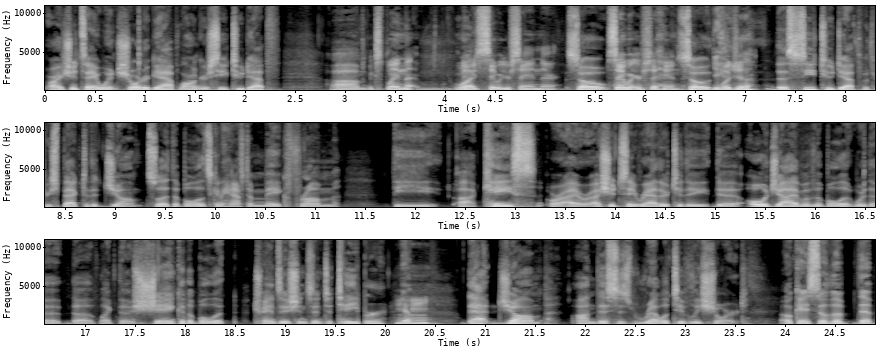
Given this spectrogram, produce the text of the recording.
or I should say, I went shorter gap, longer seat to depth. Explain that. Maybe What? say what you're saying there. So, Say what you're saying. so would you? the seat to depth with respect to the jump, so that the bullet's going to have to make from the uh, case, or I, or I should say rather to the the ogive of the bullet, where the the like the shank of the bullet transitions into taper. Yep. Mm-hmm. That jump on this is relatively short. Okay, so the that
